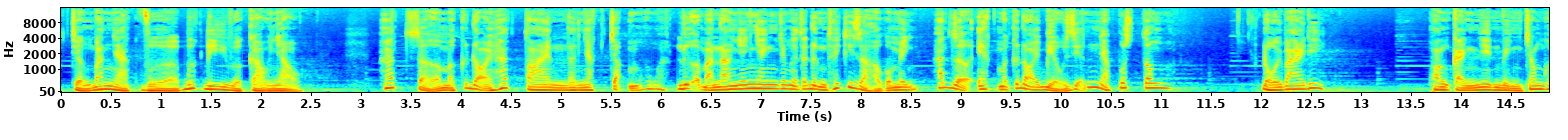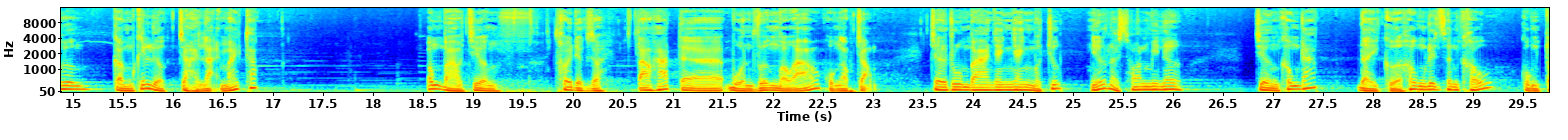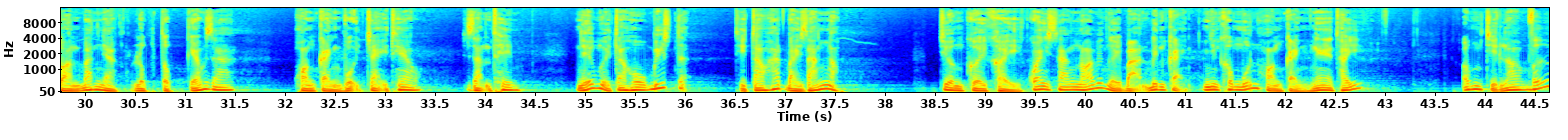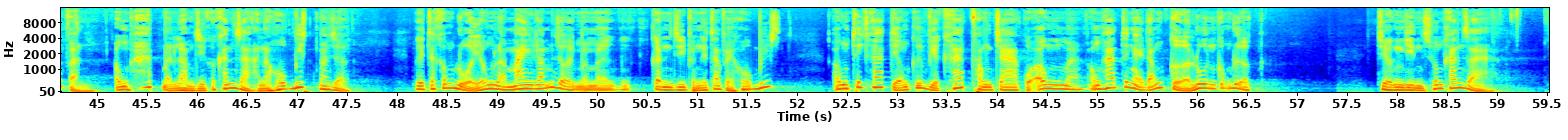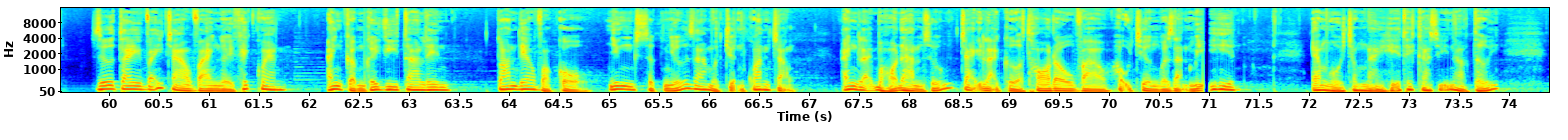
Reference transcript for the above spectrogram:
Trưởng ban nhạc vừa bước đi vừa cào nhào. Hát dở mà cứ đòi hát toàn là nhạc chậm không à? Lựa bản nào nhanh nhanh cho người ta đừng thấy cái dở của mình. Hát dở ẹt mà cứ đòi biểu diễn nhạc Boston. Đổi bài đi. Hoàng Cảnh nhìn mình trong gương, Cầm cái lược trải lại mái tóc. Ông bảo trường Thôi được rồi Tao hát uh, buồn vương màu áo của Ngọc Trọng. Chơi rumba nhanh nhanh một chút Nhớ là son minor. Trường không đáp Đẩy cửa hông lên sân khấu Cùng toàn ban nhạc lục tục kéo ra. Hoàng Cảnh vội chạy theo Dặn thêm Nếu người ta hô beat đó, Thì tao hát bài dáng ngọc. Trường cười khẩy quay sang nói với người bạn bên cạnh Nhưng không muốn Hoàng Cảnh nghe thấy. Ông chỉ lo vớ vẩn Ông hát mà làm gì có khán giả nào hô beat bao giờ? Người ta không đuổi ông là may lắm rồi Mà mà cần gì phải người ta phải hô Ông thích hát thì ông cứ việc hát phòng trà của ông mà. Ông hát tới ngày đóng cửa luôn cũng được. Trường nhìn xuống khán giả, giơ tay vẫy chào vài người khách quen. Anh cầm cây guitar lên, Toan đeo vào cổ, Nhưng sực nhớ ra một chuyện quan trọng. Anh lại bỏ đàn xuống, Chạy lại cửa thò đầu vào hậu trường và dặn Mỹ Hiên. Em ngồi trong này, hễ thấy ca sĩ nào tới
